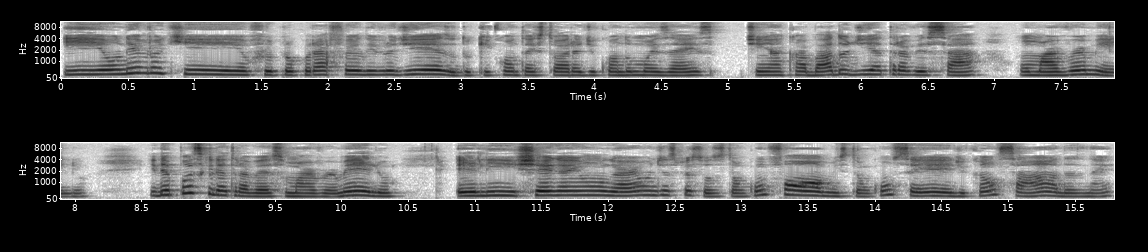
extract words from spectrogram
E o livro que eu fui procurar foi o livro de Êxodo, que conta a história de quando Moisés tinha acabado de atravessar o Mar Vermelho. E depois que ele atravessa o Mar Vermelho, ele chega em um lugar onde as pessoas estão com fome, estão com sede, cansadas, né?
